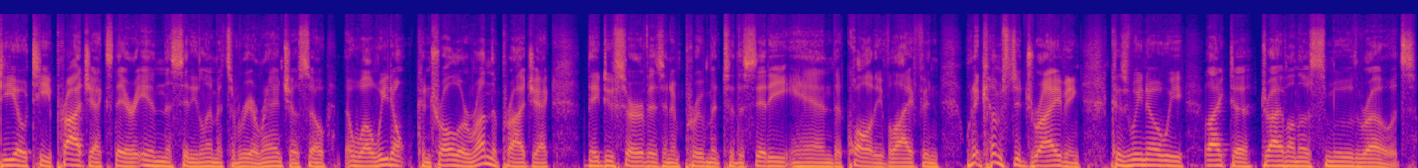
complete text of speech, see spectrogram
DOT projects, they are in the city limits of Rio Rancho. So while we don't control or run the project, they do serve as an improvement to the city and the quality of life. And when it comes to driving, because we know we like to drive on those smooth roads.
